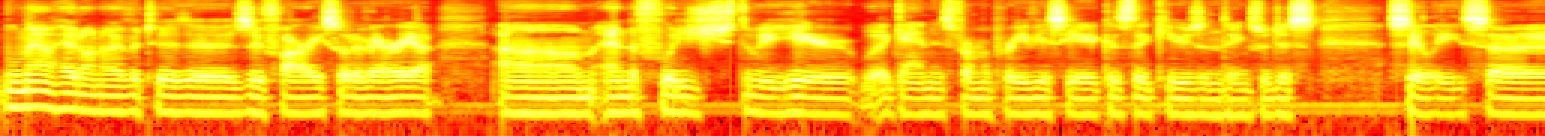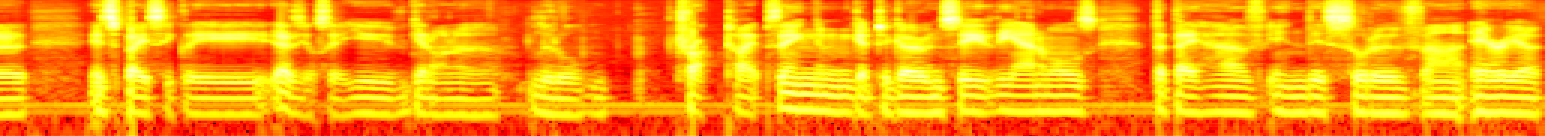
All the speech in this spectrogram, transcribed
We'll now head on over to the Zufari sort of area, um, and the footage we hear again is from a previous year because the queues and things were just silly. So it's basically, as you'll see, you get on a little truck type thing and get to go and see the animals that they have in this sort of uh, area,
